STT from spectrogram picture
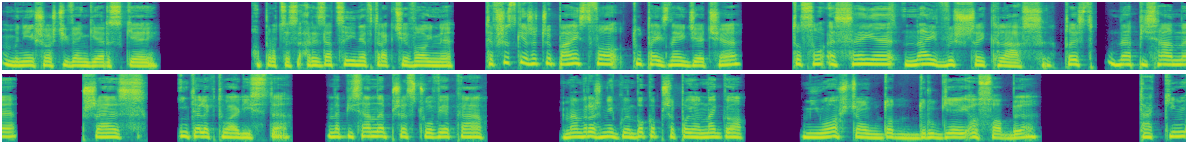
mniejszości węgierskiej, o procesy aryzacyjne w trakcie wojny. Te wszystkie rzeczy Państwo tutaj znajdziecie. To są eseje najwyższej klasy. To jest napisane przez intelektualistę, napisane przez człowieka, mam wrażenie, głęboko przepojonego miłością do drugiej osoby, takim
